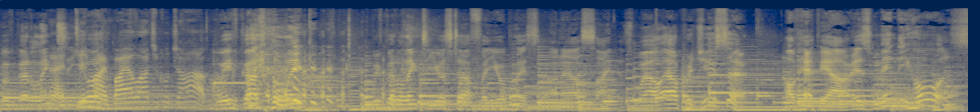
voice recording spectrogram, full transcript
We've got a link I to did your. my biological job. huh? We've got a link. We've got a link to your stuff at your place on our site as well. Our producer of Happy Hour is Mindy Hawes.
